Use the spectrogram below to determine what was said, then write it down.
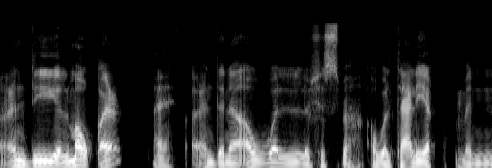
عندي الموقع. إيه. عندنا أول شو اسمه أول تعليق من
